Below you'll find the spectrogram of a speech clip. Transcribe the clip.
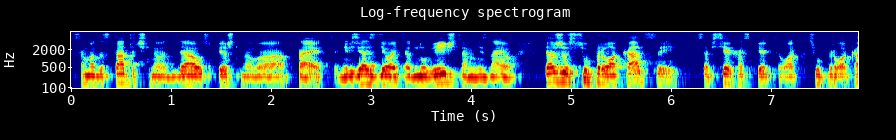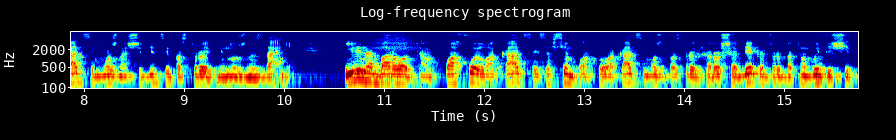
самодостаточного для успешного проекта. Нельзя сделать одну вещь, там, не знаю, даже в суперлокации, со всех аспектов суперлокации можно ошибиться и построить ненужное здание. Или наоборот, там, в плохой локации, совсем плохой локации можно построить хороший объект, который потом вытащит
